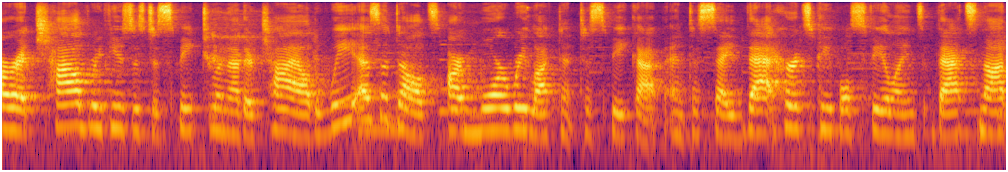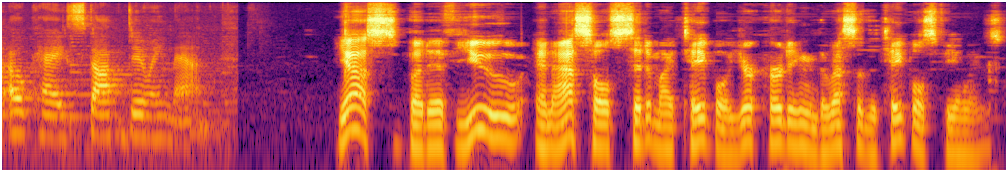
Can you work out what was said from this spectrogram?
or a child refuses to speak to another child, we as adults are more reluctant to speak up and to say, that hurts people's feelings, that's not okay, stop doing that. Yes, but if you, an asshole, sit at my table, you're hurting the rest of the table's feelings.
